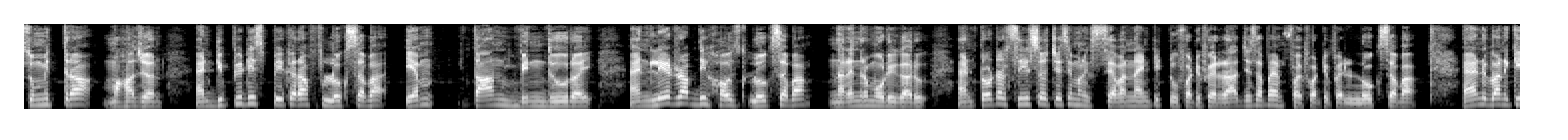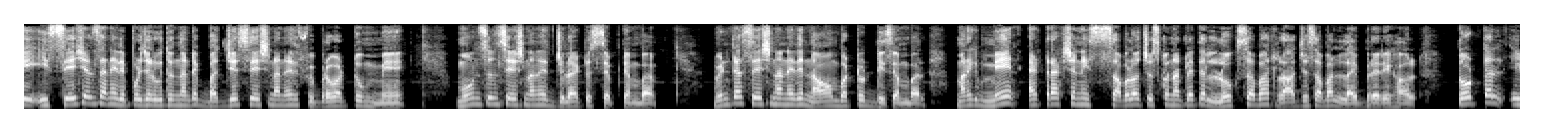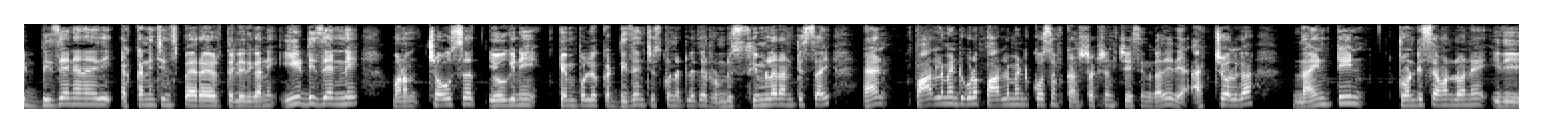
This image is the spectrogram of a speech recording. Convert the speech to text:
Sumitra Mahajan and deputy speaker of Lok Sabha M Thambidurai and leader of the house Lok Sabha Narendra Modi garu. And total seats వచ్చేసి మనకి seven ninety two forty five Rajya Sabha and five forty five Lok Sabha. And మనకి ఈ sessions అనేది ఎప్పుడు జరుగుతుందంటే budget session అనేది February to May monsoon session అనేది July to September winter session అనేది నవంబర్ టు డిసెంబర్ మనకి మెయిన్ అట్రాక్షన్ ఈ సభలో చూసుకున్నట్లయితే Lok Sabha Rajya Sabha library hall total ఈ డిజైన్ అనేది ఎక్కడి నుంచి ఇన్స్పైర్ అయ్యారో తెలియదు కానీ ఈ డిజైన్ని మనం చౌసత్ యోగిని టెంపుల్ యొక్క డిజైన్ చూసుకున్నట్లయితే రెండు సిమిలర్ అనిపిస్తాయి. అండ్ పార్లమెంట్ కూడా పార్లమెంట్ కోసం కన్స్ట్రక్షన్ చేసింది కదా ఇది యాక్చువల్గా నైన్టీన్ ట్వంటీ సెవెన్లోనే ఇది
